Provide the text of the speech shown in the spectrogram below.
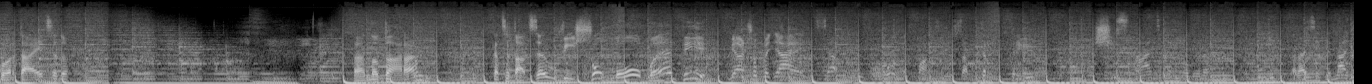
Повертається до Нодара. Кацетадзе увійшов момент і м'яч опиняється у воротах Максимуса 3-3. 16 хвилина. І грається Геннадій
